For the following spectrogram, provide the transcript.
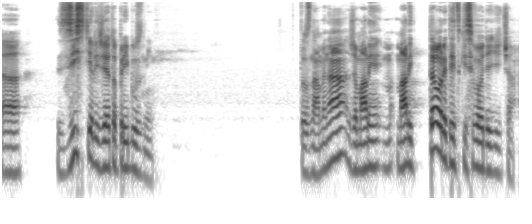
e, zistili, že je to príbuzný. To znamená, že mali, mali teoreticky svojho dediča.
